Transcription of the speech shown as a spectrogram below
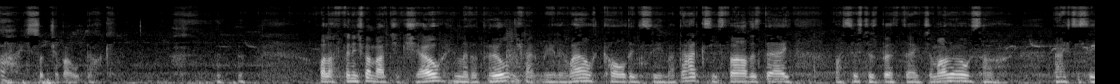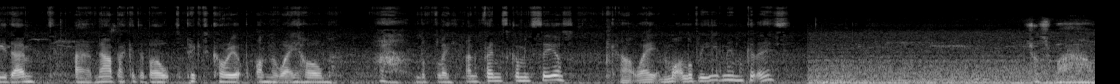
Ah, he's such a boat duck. well, I finished my magic show in Liverpool, which went really well. Called in to see my dad because it's Father's Day, my sister's birthday tomorrow, so nice to see them. Uh, now back at the boat, picked Corey up on the way home. Ah, lovely. And friends coming to see us. Can't wait. And what a lovely evening, look at this. Just wow.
